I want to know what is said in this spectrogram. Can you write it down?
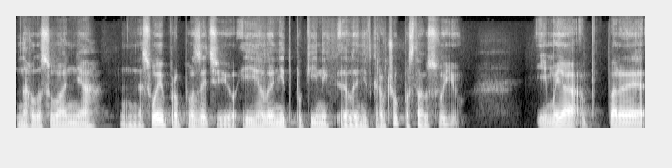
на голосування свою пропозицію, і Леонід покійний Леонід Кравчук поставив свою. І моя пере,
